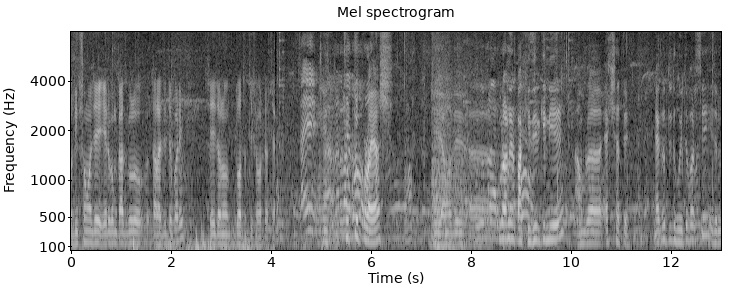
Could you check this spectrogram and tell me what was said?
অধিক সময় যে এরকম কাজগুলো চালা যেতে পারি, সেই জন্য দোয়া চাচ্ছি সবার কাছে। ছোট্ট প্রয়াস যে আমাদের কোরআনের পাখিদেরকে নিয়ে আমরা একসাথে একত্রিত হইতে পারছি এই জন্য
